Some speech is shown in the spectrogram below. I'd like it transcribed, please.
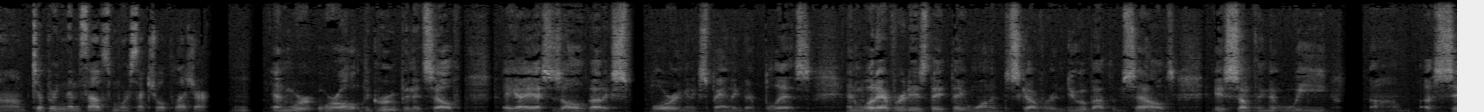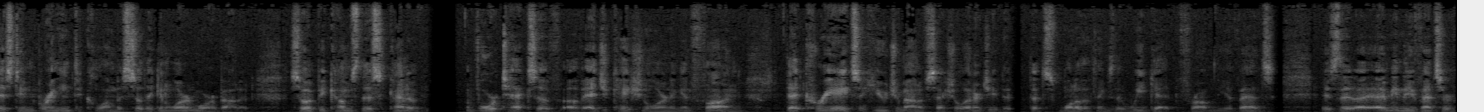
um, to bring themselves more sexual pleasure. And we're we're all the group in itself. AIS is all about exploring and expanding their bliss, and whatever it is that they want to discover and do about themselves is something that we um, assist in bringing to Columbus so they can learn more about it. So it becomes this kind of vortex of, of educational learning and fun that creates a huge amount of sexual energy. That that's one of the things that we get from the events. Is that I- I mean the events are,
